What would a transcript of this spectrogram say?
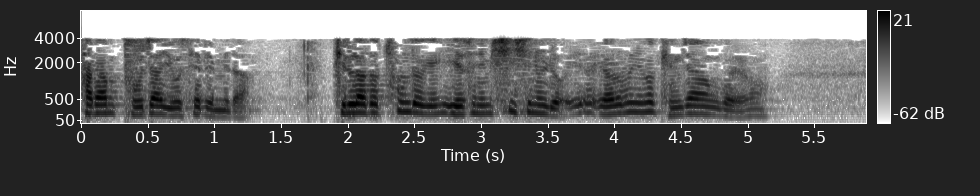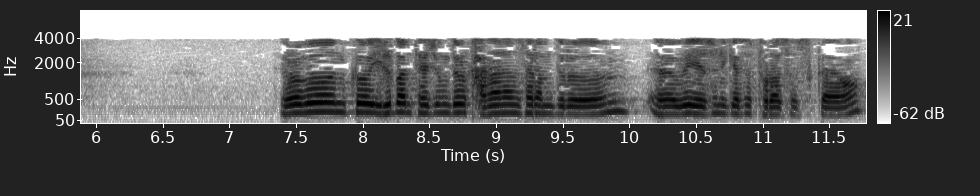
사람 부자 요셉입니다. 빌라도 총독에게 예수님 시신을 여러분 이거 굉장한 거예요. 여러분, 그 일반 대중들, 가난한 사람들은 왜 예수님께서 돌아섰을까요?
